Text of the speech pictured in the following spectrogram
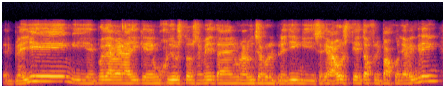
el play-in y puede haber ahí que un Houston se meta en una lucha por el play-in y sería la hostia y todo flipado con Jalen Green.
